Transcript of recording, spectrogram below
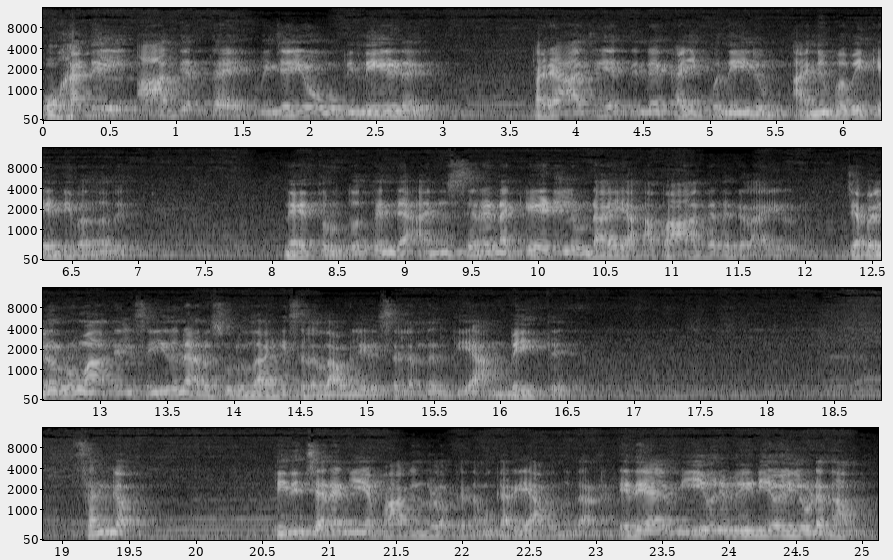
ഉഹദിൽ ആദ്യത്തെ വിജയവും പിന്നീട് പരാജയത്തിന്റെ കയ്പ് നീരും അനുഭവിക്കേണ്ടി വന്നത് നേതൃത്വത്തിന്റെ അനുസരണക്കേടിലുണ്ടായ അപാകതകളായിരുന്നു. ജബലുർ റുമാത്തിൽ സയ്യിദിന റസൂലുള്ളാഹി സലാഹു അലൈഹി വസ്ലം നിർത്തിയ അമ്പെയ്ത്ത് സംഘം തിരിച്ചിറങ്ങിയ ഭാഗങ്ങളൊക്കെ നമുക്കറിയാവുന്നതാണ്. ഏതായാലും ഈ ഒരു വീഡിയോയിലൂടെ നാം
